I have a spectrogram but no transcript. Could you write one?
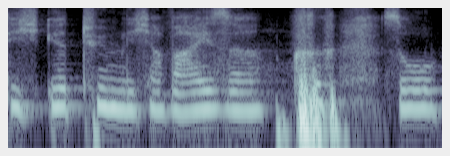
die ich irrtümlicherweise so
